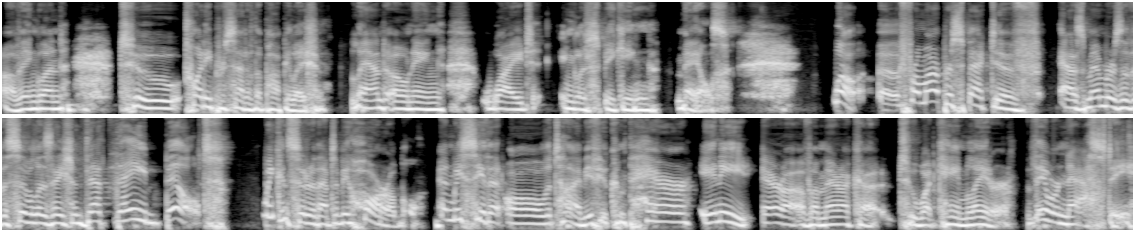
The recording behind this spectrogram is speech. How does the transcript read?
of England to 20% of the population land owning, white, English speaking males. Well, uh, from our perspective, as members of the civilization that they built, we consider that to be horrible. And we see that all the time. If you compare any era of America to what came later, they were nasty.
